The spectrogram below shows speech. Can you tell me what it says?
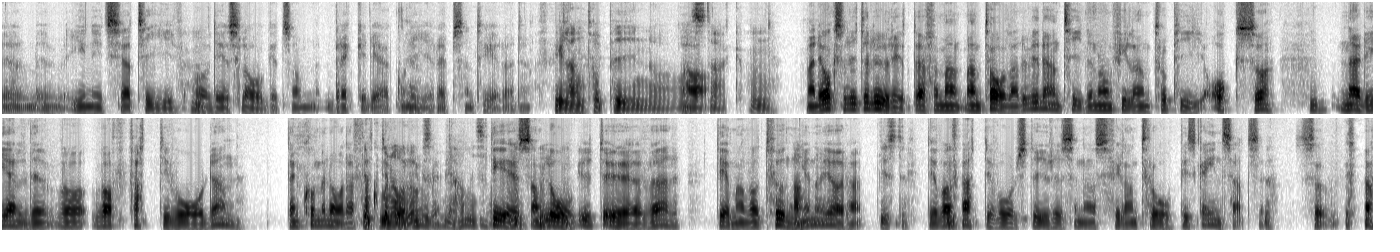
eh, initiativ mm. av det slaget som Bräcke diakoni ja. representerade. Filantropin och var ja. stark. Mm. Men det är också lite lurigt därför man, man talade vid den tiden om filantropi också mm. när det gällde vad, vad fattigvården, den kommunala fattigvården, ja, det mm. som mm. låg utöver det man var tvungen ja. att göra. Just det. det var mm. fattigvårdsstyrelsernas filantropiska insatser. Ja. Så, ja,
